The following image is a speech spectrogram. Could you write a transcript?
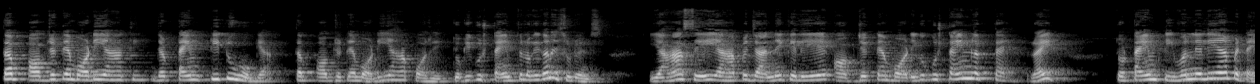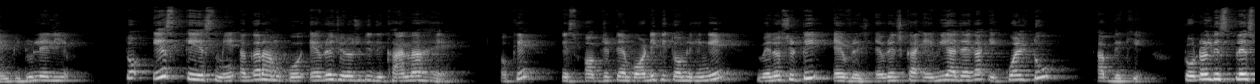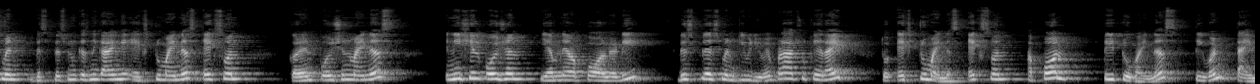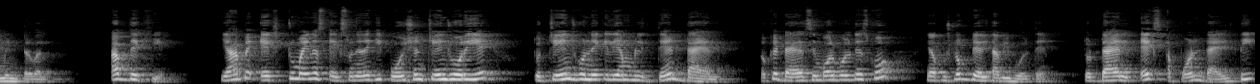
तब ऑब्जेक्ट या बॉडी यहाँ थी। जब टाइम टी टू हो गया, तब ऑब्जेक्ट या बॉडी यहाँ पहुँच गई, क्योंकि कुछ टाइम तो लगेगा ना स्टूडेंट्स यहाँ से यहाँ पे जाने के लिए ऑब्जेक्ट या बॉडी को कुछ टाइम लगता है राइट तो टाइम टी वन ले लिया यहाँ पे टाइम टी टू ले लिया तो इस केस में अगर हमको एवरेज वेलोसिटी दिखाना है ओके इस ऑब्जेक्ट या बॉडी की तो हम लिखेंगे वेलोसिटी एवरेज एवरेज का एवी आ जाएगा इक्वल टू अब देखिए टोटल डिस्प्लेसमेंट डिस्प्लेसमेंट कैसे निकालेंगे? X two minus x one current position minus initial position ये हमने आपको ऑलरेडी डिस्प्लेसमेंट की वीडियो में पढ़ा चुके हैं राइट तो x two minus x one upon t two minus t one time interval अब देखिए, यहाँ पे x two minus x one यानी कि पोजिशन चेंज हो रही है तो चेंज होने के लिए हम लिखते हैं डायल ओके डायल सिंबल बोलते हैं इसको, या कुछ लोग डेल्टा भी बोलते हैं। तो del x upon del t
